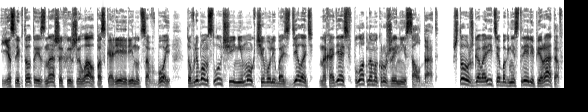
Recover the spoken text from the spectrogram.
Если кто-то из наших и желал поскорее ринуться в бой, то в любом случае не мог чего-либо сделать, находясь в плотном окружении солдат. Что уж говорить об огнестреле пиратов,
